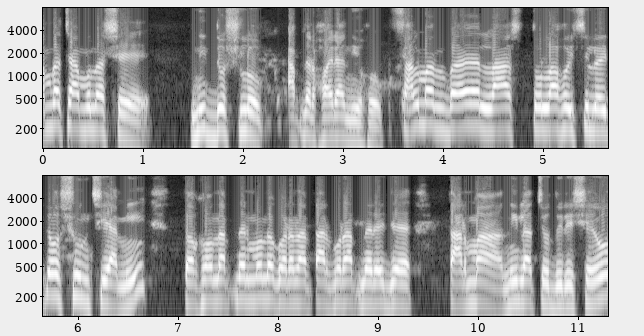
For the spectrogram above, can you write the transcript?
আমরা চাবো না সে নির্দোষ লোক আপনার হয়রানি হোক। সালমান ভাইয়ের লাশ তোলা হয়েছিল, এটাও শুনছি আমি। তখন আপনার মনে করেন, আর তারপর আপনার এই যে তার মা নীলা চৌধুরী, সেও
